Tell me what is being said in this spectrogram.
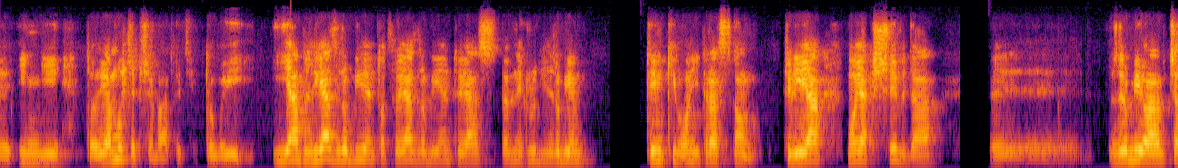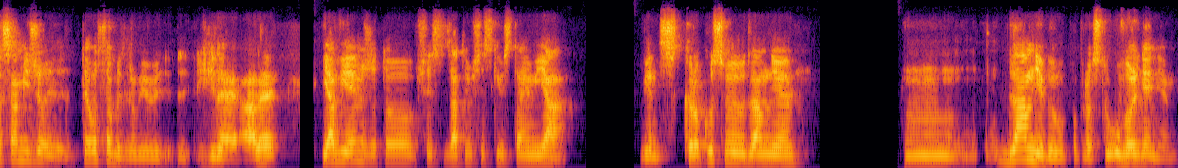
y, inni, to ja muszę przebaczyć. To, i, ja, ja zrobiłem to, co ja zrobiłem, to ja z pewnych ludzi zrobiłem tym, kim oni teraz są. Czyli ja, moja krzywda y, zrobiła czasami, że te osoby zrobiły źle, ale ja wiem, że to za tym wszystkim stałem ja. Więc krok ósmy był dla mnie, mm, dla mnie był po prostu uwolnieniem.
